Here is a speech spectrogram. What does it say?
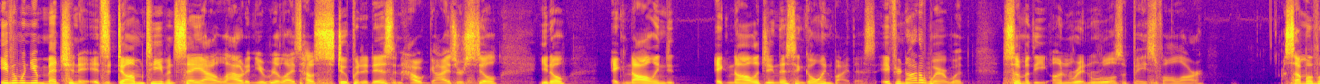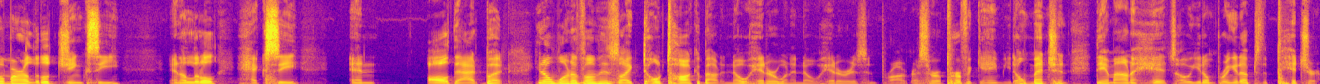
even when you mention it, it's dumb to even say out loud, and you realize how stupid it is and how guys are still, you know, acknowledging acknowledging this and going by this. If you're not aware what some of the unwritten rules of baseball are, some of them are a little jinxy and a little hexy and all that. But, you know, one of them is like, don't talk about a no hitter when a no hitter is in progress or a perfect game. You don't mention the amount of hits. Oh, you don't bring it up to the pitcher.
